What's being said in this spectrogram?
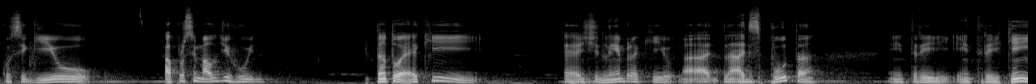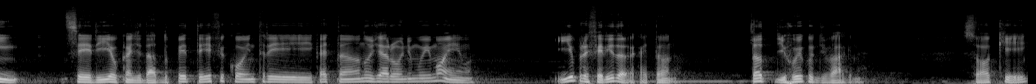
conseguiu aproximá-lo de Rui. Né? Tanto é que é, a gente lembra que na, na, disputa entre, entre quem seria o candidato do PT ficou entre Caetano, Jerônimo e Moema. E o preferido era Caetano tanto de Rui quanto de Wagner. Só que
